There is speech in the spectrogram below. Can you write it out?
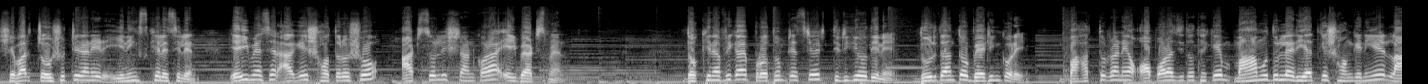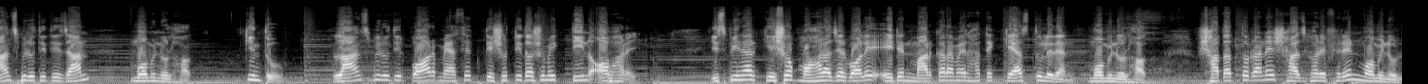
সেবার চৌষট্টি রানের ইনিংস খেলেছিলেন এই ম্যাচের আগে সতেরোশো আটচল্লিশ রান করা এই ব্যাটসম্যান। দক্ষিণ আফ্রিকায় প্রথম টেস্টের তৃতীয় দিনে দুর্দান্ত ব্যাটিং করে বাহাত্তর রানে অপরাজিত থেকে মাহমুদুল্লাহ রিয়াদকে সঙ্গে নিয়ে লাঞ্চ বিরতিতে যান মমিনুল হক। কিন্তু লাঞ্চ বিরতির পর ম্যাচের তেষট্টি দশমিক তিন ওভারে স্পিনার কেশব মহারাজের বলে এইডেন মার্কারামের হাতে ক্যাচ তুলে দেন মমিনুল হক। সাতাত্তর রানে সাজঘরে ফেরেন মমিনুল।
